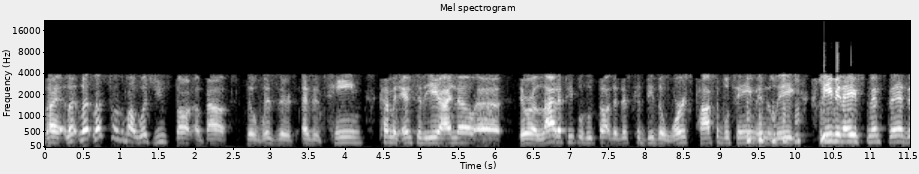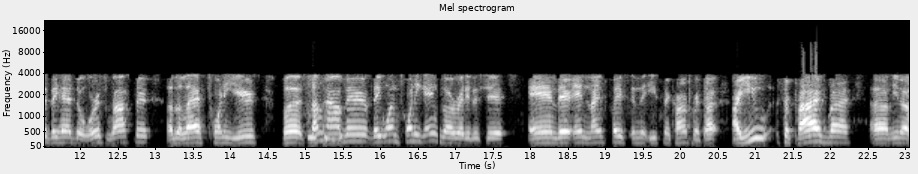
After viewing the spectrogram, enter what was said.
like, let, let, let's talk about what you thought about the Wizards as a team coming into the year. I know uh, there were a lot of people who thought that this could be the worst possible team in the league. Stephen A. Smith said that they had the worst roster of the last 20 years, but somehow they're they won 20 games already this year, and they're in ninth place in the Eastern Conference. Are, are you surprised by um, you know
